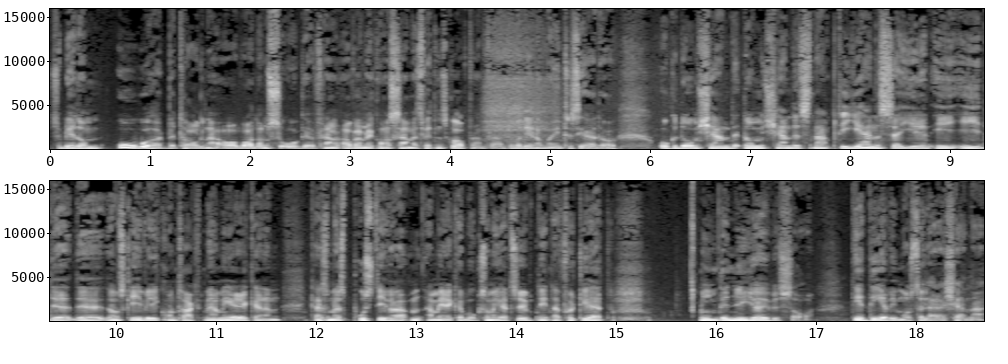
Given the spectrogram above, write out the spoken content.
så blev de oerhört betagna av vad de såg av amerikansk samhällsvetenskap framförallt. Det var det de var intresserade av. Och de kände, de kände snabbt igen sig i, i, i det, det, de skriver i Kontakt med Amerika, den kanske mest positiva Amerikabok som har getts ut 1941 om det nya USA. Det är det vi måste lära känna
